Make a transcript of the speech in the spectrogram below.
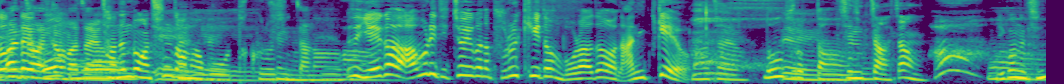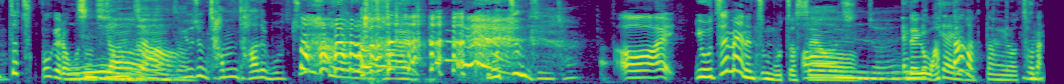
방전되고 완전, 완전 맞아요. 자는 동안 예, 충전하고 예, 예. 다 그러시구나. 그래서 얘가 아무리 뒤척이거나 불을 켜든 뭐라든 안 깨요. 맞아요. 너무 네. 부럽다. 진짜 짱. 이거는 진짜 축복이라고 진짜. 진짜. 요즘 잠 다들 못 주무시더라고요, 잘. 못 주무세요, 잘? 어, 아, 요즘에는 좀 못 잤어요. 아, 진짜요? 네, 이거 MBTI 왔다 가. 갔다 해요. 저는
